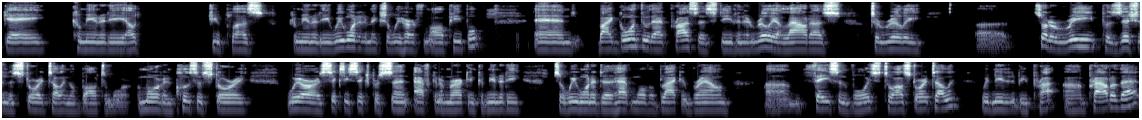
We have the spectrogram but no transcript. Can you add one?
gay community, LGBTQ plus community. We wanted to make sure we heard from all people. And by going through that process, Stephen, it really allowed us to really uh, sort of reposition the storytelling of Baltimore, a more of an inclusive story. We are a 66% African American community, so we wanted to have more of a black and brown um, face and voice to our storytelling. We needed to be pr- uh, proud of that,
